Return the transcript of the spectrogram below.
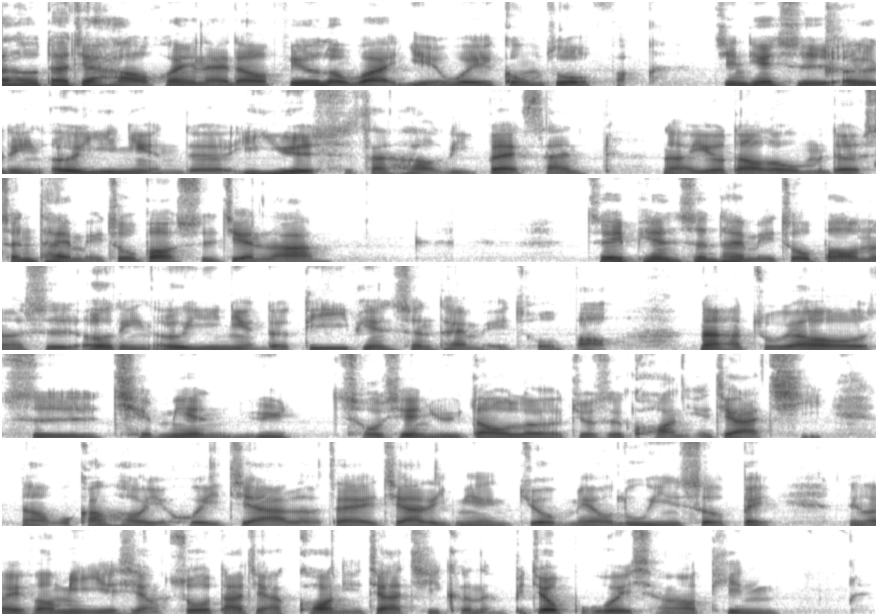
Hello，大家好，欢迎来到 Feel the Why 野味工作坊。今天是二零二一年的一月十三号，礼拜三。那又到了我们的生态美洲报时间啦。这一篇生态美洲报呢，是二零二一年的第一篇生态美洲报。那主要是前面遇。首先遇到了就是跨年假期，那我刚好也回家了，在家里面就没有录音设备。另外一方面也想说，大家跨年假期可能比较不会想要听，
